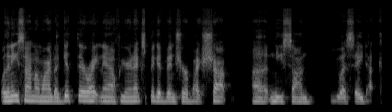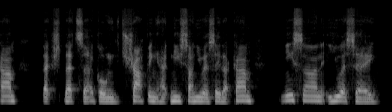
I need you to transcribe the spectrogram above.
or the Nissan Armada. Get there right now for your next big adventure by shop uh, nissanusa.com. That's, that's uh, going shopping at nissanusa.com, nissanusa.com.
